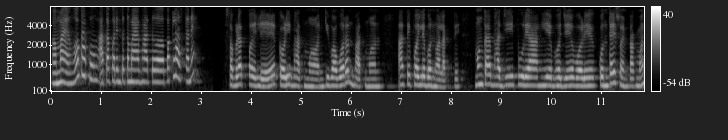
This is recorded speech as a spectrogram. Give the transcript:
अमाय हो काकू आतापर्यंत तर माझा भात अं, पकला असता ना सगळ्यात पहिले कढी भात म्हण किंवा वरण भात म्हण हा ते पहिले बनवा लागते. मग काय भाजी पुऱ्या आणि हे भजे वडे कोणताही स्वयंपाक म्हण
